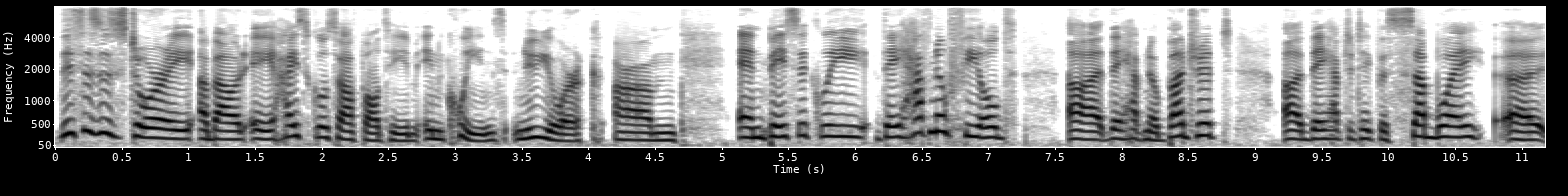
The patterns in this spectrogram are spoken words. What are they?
This is a story about a high school softball team in Queens, New York, um, and basically they have no field. Uh, they have no budget. Uh, they have to take the subway uh,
